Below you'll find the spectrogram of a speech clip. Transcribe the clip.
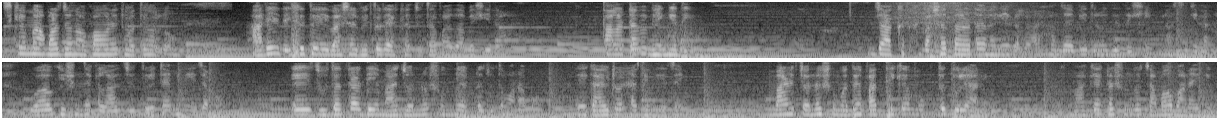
আজকে মা আমার জন্য অপমানিত হতে হলো। আরে, দেখি তো এই বাসার ভিতরে একটা জুতা পাওয়া যাবে কি না তালাটা আমি ভেঙে দিই। যাক, বাসার তালাটা ভেঙে গেল। এখন যাই ভিতরে দেখি আছে কিনা। ওয়াও, কি সুন্দর একটা লাল জুতো। এটা আমি নিয়ে যাব। এই জুতাটা দিয়ে মায়ের জন্য সুন্দর একটা জুতো বানাবো। এই গাড়িটার হাতে নিয়ে যাই। মায়ের জন্য সুমদের পাত থেকে মুক্ত তুলে আনি। মাকে একটা সুন্দর জামাও বানাই দিব।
